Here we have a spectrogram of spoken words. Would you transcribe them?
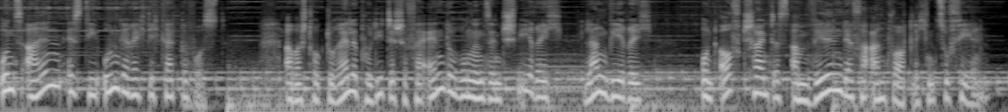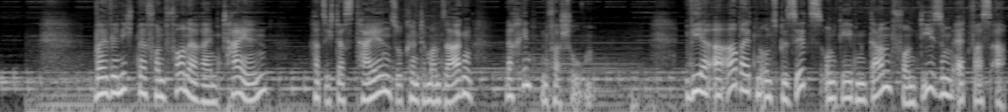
Uns allen ist die Ungerechtigkeit bewusst. Aber strukturelle politische Veränderungen sind schwierig, langwierig und oft scheint es am Willen der Verantwortlichen zu fehlen. Weil wir nicht mehr von vornherein teilen, hat sich das Teilen, so könnte man sagen, nach hinten verschoben. Wir erarbeiten uns Besitz und geben dann von diesem etwas ab.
